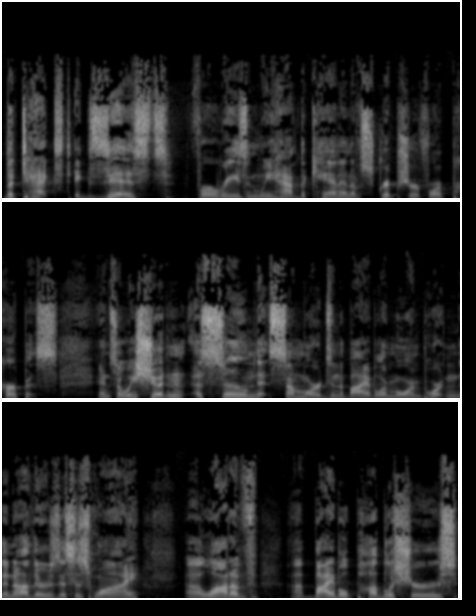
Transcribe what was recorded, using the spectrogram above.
The text exists for a reason. We have the canon of Scripture for a purpose. And so we shouldn't assume that some words in the Bible are more important than others. This is why a lot of uh, Bible publishers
